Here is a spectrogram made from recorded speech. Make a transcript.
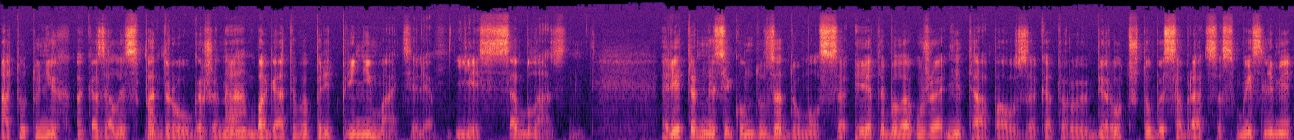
а тут у них оказалась подруга, жена богатого предпринимателя. Есть соблазн. Риттер на секунду задумался, и это была уже не та пауза, которую берут, чтобы собраться с мыслями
